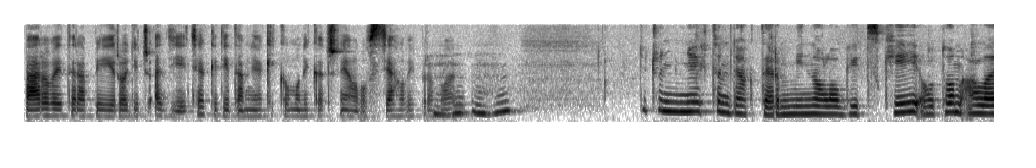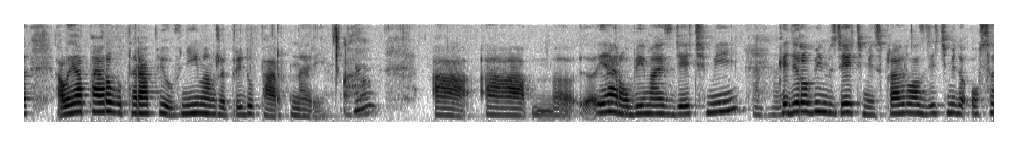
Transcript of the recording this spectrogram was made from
párovej terapii rodič a dieťa, keď je tam nejaký komunikačný alebo vzťahový problém? Mm-hmm. Čo nechcem nejak terminologicky o tom, ale, ale ja párovú terapiu vnímam, že prídu partnery. Aha. Hm? A, a ja robím aj s deťmi. Uh-huh. Keď robím s deťmi, spravila s deťmi do 18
